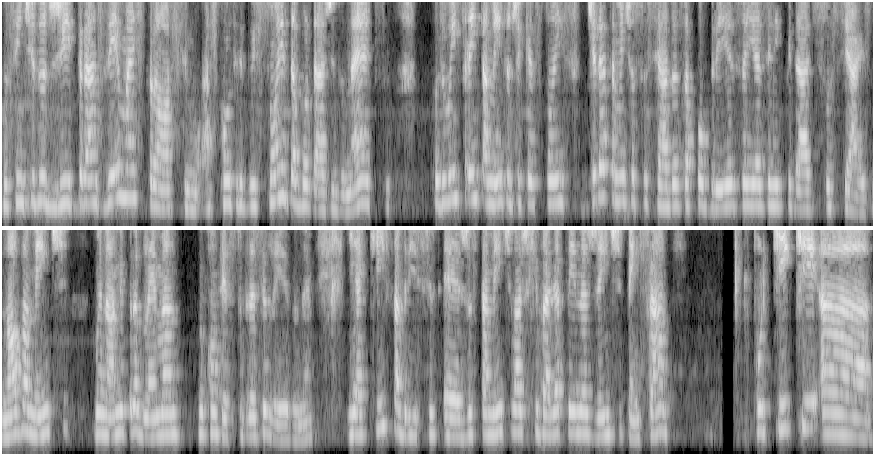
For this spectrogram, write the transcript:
no sentido de trazer mais próximo as contribuições da abordagem do Nexo para o enfrentamento de questões diretamente associadas à pobreza e às iniquidades sociais. Novamente, um enorme problema no contexto brasileiro, né? E aqui, Fabrício, é, justamente eu acho que vale a pena a gente pensar por que, que uh,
